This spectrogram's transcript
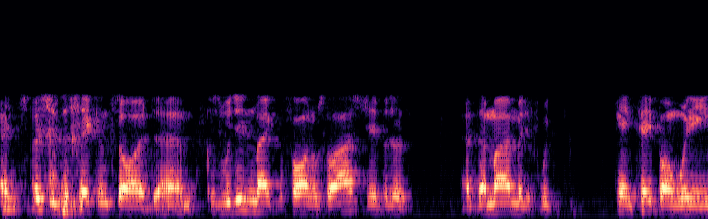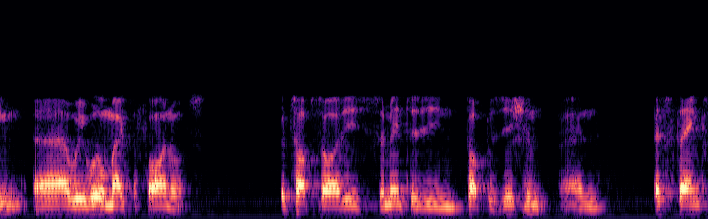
and especially the second side because um, we didn't make the finals last year. But at the moment, if we can keep on winning, uh, we will make the finals. The top side is cemented in top position, and that's thanks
